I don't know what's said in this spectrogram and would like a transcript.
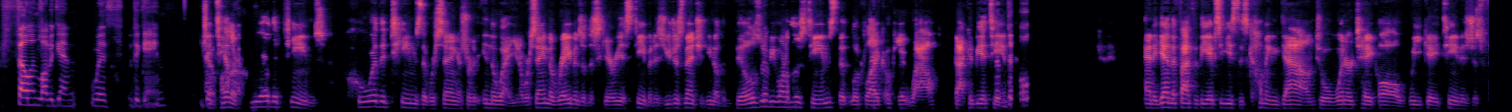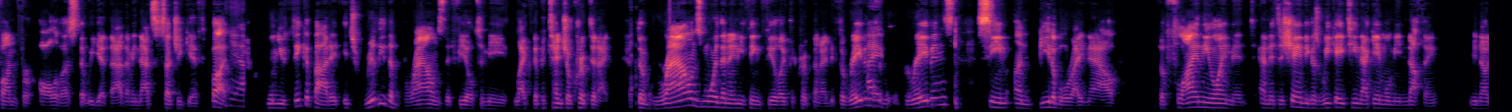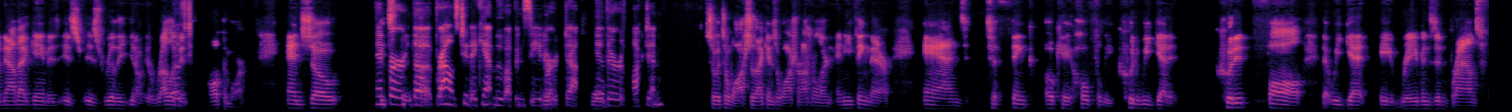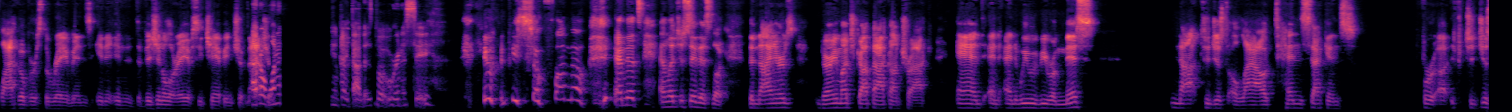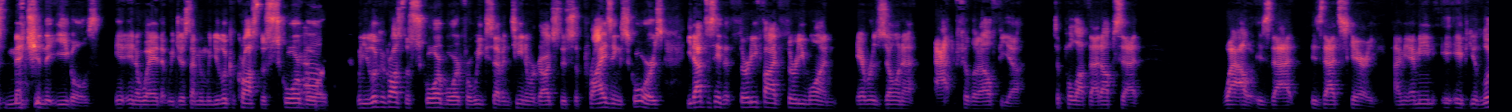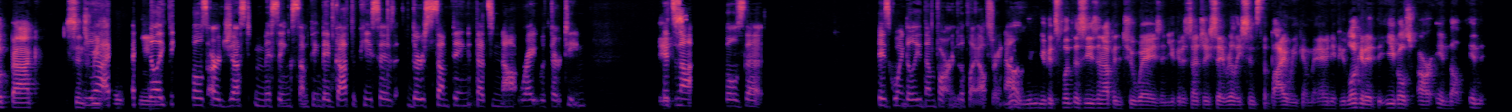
fell in love again with the game Joe and taylor who are the teams who are the teams that we're saying are sort of in the way? You know we're saying the ravens are the scariest team but as you just mentioned you know the bills would be one of those teams that look like okay wow that could be a team and again, the fact that the AFC East is coming down to a winner take all week 18 is just fun for all of us that we get that. I mean, that's such a gift. But yeah. when you think about it, it's really the Browns that feel to me like the potential kryptonite. The Browns more than anything feel like the kryptonite. If the Ravens, I, if the Ravens seem unbeatable right now, the fly in the ointment, and it's a shame because week 18 that game will mean nothing. You know, now that game is is is really you know irrelevant to Baltimore, and so and for the Browns too, they can't move up in seed or down. Yeah, they're locked in. So it's a wash. So that game's a wash. We're not going to learn anything there. And to think, okay, hopefully, could we get it? Could it fall that we get a Ravens and Browns Flacco versus the Ravens in in the divisional or AFC championship match? I don't want to seems like that is what we're going to see. It would be so fun though. And that's and let's just say this: look, the Niners very much got back on track, and and and we would be remiss not to just allow 10 seconds for uh, to just mention the Eagles in, in, a way that we just I mean when you look across the scoreboard yeah. when you look across the scoreboard for week 17 in regards to surprising scores you'd have to say that 35-31 Arizona at Philadelphia to pull off that upset wow is that is that scary I mean I mean if you look back since yeah, we I, I feel like the are just missing something. They've got the pieces. There's something that's not right with their team. It's, it's not Eagles that is going to lead them far into the playoffs right now. No, you, you, could split the season up in two ways, and you could essentially say, really, since the bye week. I mean, if you look at it, the Eagles are in the in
